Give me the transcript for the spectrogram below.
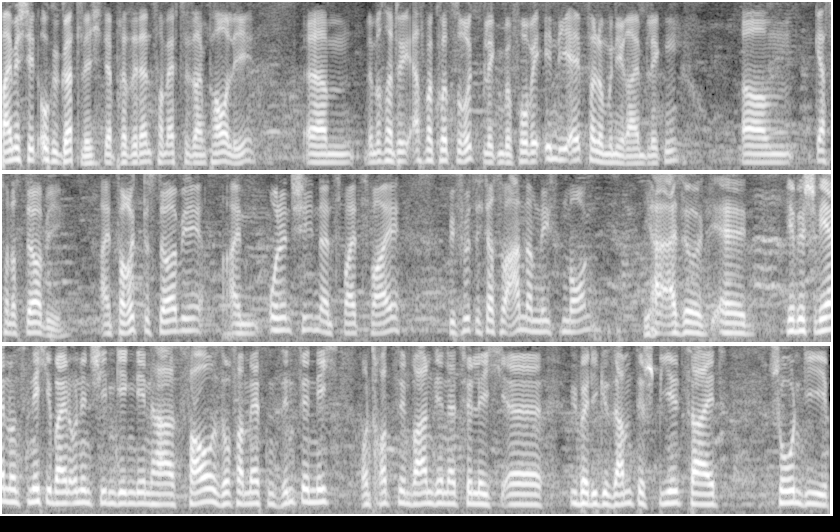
Bei mir steht Oke Göttlich, der Präsident vom FC St. Pauli. Ähm, wir müssen natürlich erstmal kurz zurückblicken, bevor wir in die Elbphilharmonie reinblicken. Ähm, gestern das Derby. Ein verrücktes Derby, ein Unentschieden, ein 2-2. Wie fühlt sich das so an am nächsten Morgen? Ja, also äh, wir beschweren uns nicht über ein Unentschieden gegen den HSV, so vermessen sind wir nicht. Und trotzdem waren wir natürlich äh, über die gesamte Spielzeit schon die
